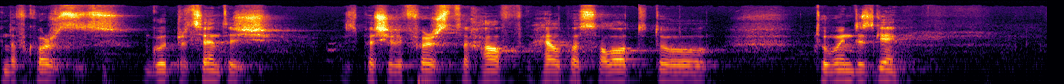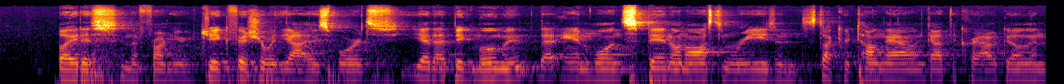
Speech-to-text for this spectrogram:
And of course, good percentage especially first half, help us a lot to, to win this game. Vaidas in the front here. Jake Fischer with Yahoo Sports. You had that big moment, that and one spin on Austin Reaves and stuck your tongue out and got the crowd going.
